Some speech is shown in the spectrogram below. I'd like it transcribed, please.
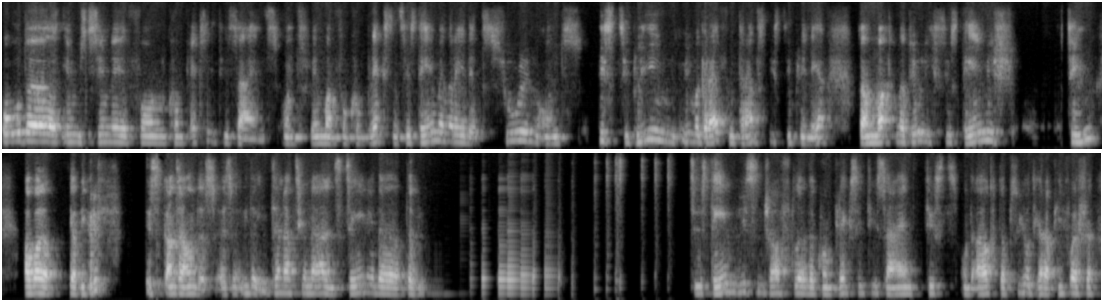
oder im Sinne von Complexity Science. Und wenn man von komplexen Systemen redet, Schulen und Disziplin übergreifend, transdisziplinär, dann macht natürlich systemisch Sinn, aber der Begriff ist ganz anders. Also in der internationalen Szene der, der Systemwissenschaftler, der Complexity Scientists und auch der Psychotherapieforscher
